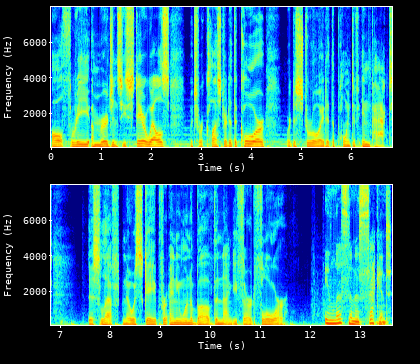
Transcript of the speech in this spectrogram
All three emergency stairwells, which were clustered at the core, were destroyed at the point of impact. This left no escape for anyone above the 93rd floor. In less than a second,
